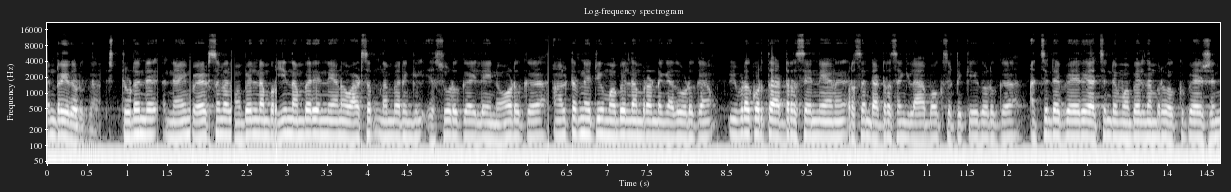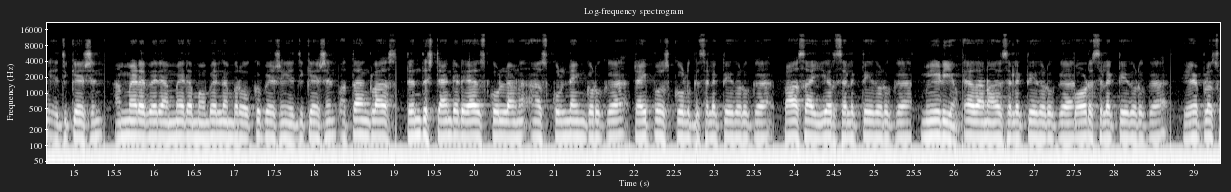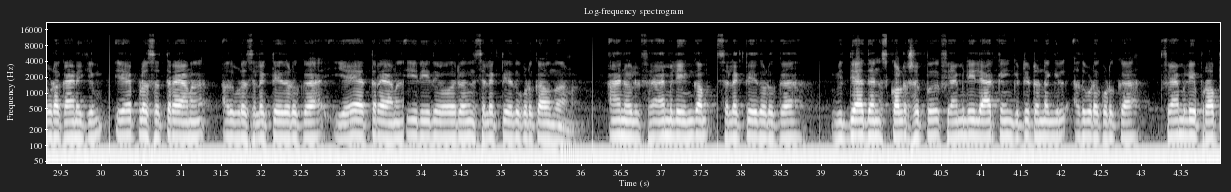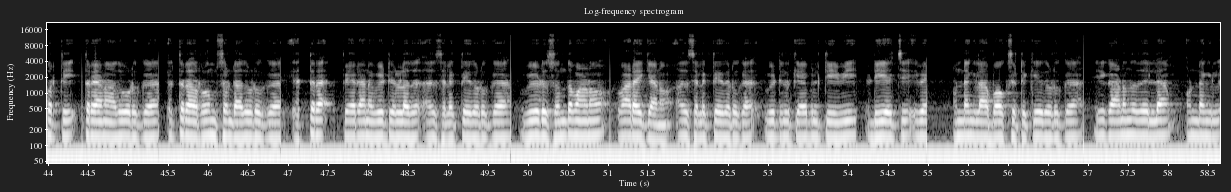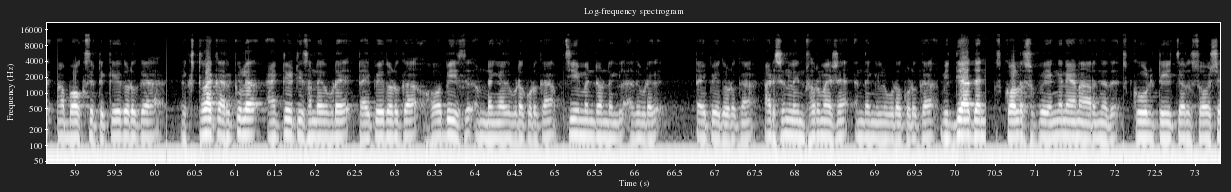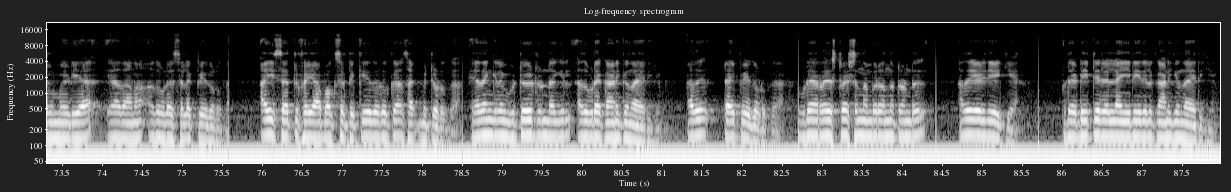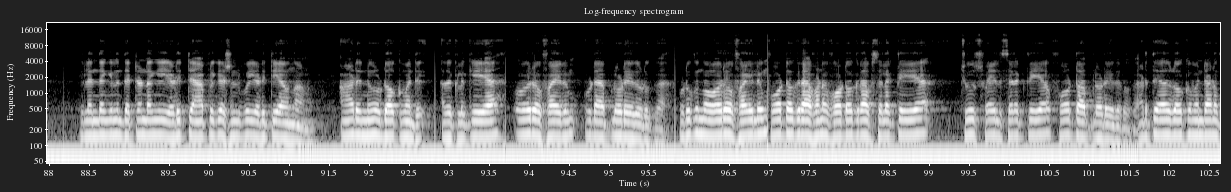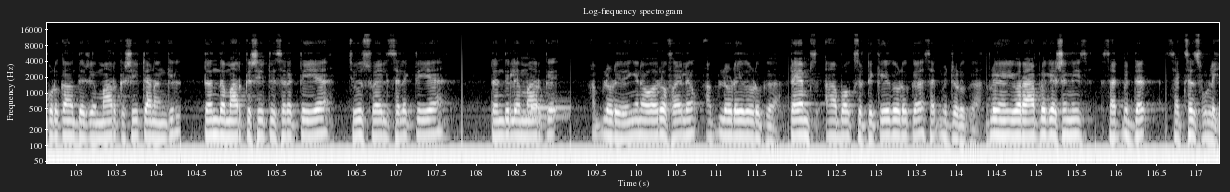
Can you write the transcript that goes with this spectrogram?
എന്റർ ചെയ്ത് കൊടുക്കുക. Student name personal mobile number ഈ നമ്പർ തന്നെയാണ് വാട്സപ്പ് നമ്പറെങ്കിൽ എസ് കൊടുക്കുക ഇല്ലെങ്കിൽ നോ കൊടുക്കുക. ആൾട്ടർനേറ്റീവ് മൊബൈൽ നമ്പർ ഉണ്ടെങ്കിൽ അത് കൊടുക്കാം ഇവിടെ കൊടുത്ത അഡ്രസ്സ് തന്നെയാണ് പ്രസന്റ് അഡ്രസ്സ് എങ്കിൽ ആ ബോക്സ് ടിക്ക് ചെയ്ത് കൊടുക്കുക. അച്ഛന്റെ പേര് അച്ഛന്റെ മൊബൈൽ നമ്പർ ഒക്കുപേഷൻ എഡ്യൂക്കേഷൻ അമ്മയുടെ പേര് അമ്മയുടെ മൊബൈൽ നമ്പർ ഒക്കുപേഷൻ എഡ്യൂക്കേഷൻ പത്താം ക്ലാസ് ടെൻത്ത് സ്റ്റാൻഡേർഡ് ഏത് സ്കൂളിലാണ് ആ സ്കൂൾ നെയിം കൊടുക്കുക. ടൈപ്പ് ഓഫ് സ്കൂൾ സെലക്ട് ചെയ്ത് കൊടുക്കുക. പാസ് ആ ഇയർ സെലക്ട് ചെയ്ത് കൊടുക്കുക. മീഡിയം ഏതാണോ അത് സെലക്ട് ചെയ്ത് കൊടുക്കുക. ബോർഡ് സെലക്ട് ചെയ്ത് കൊടുക്കുക. എ പ്ലസ് കൂടെ കാണിക്കും എ പ്ലസ് എത്രയാണ്? അതുകൂടെ സെലക്ട് ചെയ്ത് കൊടുക്കുക. എ എത്രയാണ്? ഈ രീതി ഓരോന്നും സെലക്ട് ചെയ്ത് കൊടുക്കാവുന്നതാണ്. ആനുവൽ ഫാമിലി ഇൻകം സെലക്ട് ചെയ്ത് കൊടുക്കുക. വിദ്യാധൻ സ്കോളർഷിപ്പ് ഫാമിലിയിൽ ആർക്കെങ്കിലും കിട്ടിയിട്ടുണ്ടെങ്കിൽ അതുകൂടെ കൊടുക്കുക. ഫാമിലി പ്രോപ്പർട്ടി എത്രയാണോ അത് കൊടുക്കുക. എത്ര റൂംസ് ഉണ്ട് അത് കൊടുക്കുക. എത്ര പേരാണ് വീട്ടിലുള്ളത് അത് സെലക്ട് ചെയ്ത് കൊടുക്കുക. വീട് സ്വന്തമാണോ? വാടകയ്ക്കാണോ? അത് സെലക്ട് ചെയ്ത് കൊടുക്കുക. വീട്ടിൽ cable T V D H ഇവ ഉണ്ടെങ്കിൽ ആ ബോക്സ് ടിക്ക് ചെയ്ത് കൊടുക്കുക. ഈ കാണുന്നതെല്ലാം ഉണ്ടെങ്കിൽ ആ ബോക്സ് ടിക്ക് ചെയ്ത് കൊടുക്കുക. എക്സ്ട്രാ കറിക്കുലർ ആക്ടിവിറ്റീസ് ഉണ്ടെങ്കിൽ ഇവിടെ ടൈപ്പ് ചെയ്ത് കൊടുക്കുക. ഹോബീസ് ഉണ്ടെങ്കിൽ അത് ഇവിടെ കൊടുക്കാം അച്ചീവ്മെന്റ് ഉണ്ടെങ്കിൽ അത് ഇവിടെ ടൈപ്പ് ചെയ്ത് കൊടുക്കുക. അഡീഷണൽ ഇൻഫർമേഷൻ എന്തെങ്കിലും ഇവിടെ കൊടുക്കുക. വിദ്യാധൻ സ്കോളർഷിപ്പ് എങ്ങനെയാണ് അറിഞ്ഞത്? സ്കൂൾ ടീച്ചർ സോഷ്യൽ മീഡിയ ഏതാണ്? അതിവിടെ സെലക്ട് ചെയ്ത് കൊടുക്കുക. ഐ സർട്ടിഫൈ ആ ബോക്സ് ടിക്ക് ചെയ്ത് കൊടുക്കുക. സബ്മിറ്റ് കൊടുക്കുക. ഏതെങ്കിലും വിട്ടുപോയിട്ടുണ്ടെങ്കിൽ അതിവിടെ കാണിക്കുന്നതായിരിക്കും. അത് ടൈപ്പ് ചെയ്ത് കൊടുക്കുക. ഇവിടെ രജിസ്ട്രേഷൻ നമ്പർ വന്നിട്ടുണ്ട്. അത് എഴുതി വയ്ക്കുക ഇവിടെ ഡീറ്റെയിൽ എല്ലാം ഈ രീതിയിൽ കാണിക്കുന്നതായിരിക്കും. ഇതിലെന്തെങ്കിലും തെറ്റുണ്ടെങ്കിൽ എഡിറ്റ് ആപ്ലിക്കേഷനിൽ പോയി എഡിറ്റ് ചെയ്യാവുന്നതാണ്. ആഡ് ന്യൂ ഡോക്യുമെന്റ് അത് ക്ലിക്ക് ചെയ്യുക. ഓരോ ഫയലും ഇവിടെ അപ്ലോഡ് ചെയ്ത് കൊടുക്കുക. കൊടുക്കുന്ന ഓരോ ഫയലും ഫോട്ടോഗ്രാഫാണ് ഫോട്ടോഗ്രാഫ് സെലക്ട് ചെയ്യുക. ചൂസ് ഫയൽ സെലക്ട് ചെയ്യുക. ഫോട്ടോ അപ്ലോഡ് ചെയ്ത് കൊടുക്കുക. അടുത്ത ഏത് ഡോക്യുമെന്റാണ് കൊടുക്കാൻ ഉദ്ദേശിച്ചത്? മാർക്ക് ഷീറ്റ് ആണെങ്കിൽ ടെൻത്ത് മാർക്ക് ഷീറ്റ് സെലക്ട് ചെയ്യുക. ചൂസ് ഫയൽ സെലക്ട് ചെയ്യുക. ടെൻത്തിലെ മാർക്ക് അപ്ലോഡ് ചെയ്യുക ഇങ്ങനെ ഓരോ ഫയലും അപ്ലോഡ് ചെയ്ത് കൊടുക്കുക. ടേംസ് ആ ബോക്സ് ടിക്ക് ചെയ്ത് കൊടുക്കുക സബ്മിറ്റ് കൊടുക്കുക. Your application is submitted successfully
